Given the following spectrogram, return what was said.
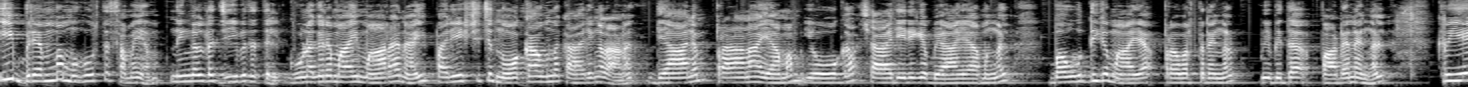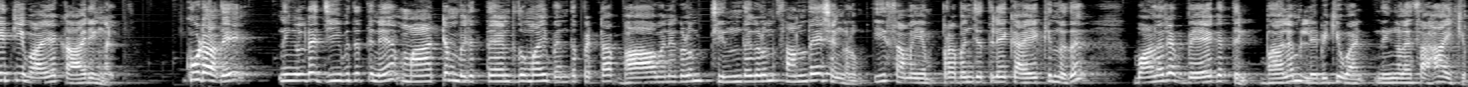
ഈ ബ്രഹ്മ മുഹൂർത്ത സമയം നിങ്ങളുടെ ജീവിതത്തിൽ ഗുണകരമായി മാറാനായി പരീക്ഷിച്ച് നോക്കാവുന്ന കാര്യങ്ങളാണ് ധ്യാനം പ്രാണായാമം യോഗ ശാരീരിക വ്യായാമങ്ങൾ ബൗദ്ധികമായ പ്രവർത്തനങ്ങൾ വിവിധ പഠനങ്ങൾ ക്രിയേറ്റീവായ കാര്യങ്ങൾ. കൂടാതെ നിങ്ങളുടെ ജീവിതത്തിന് മാറ്റം വരുത്തേണ്ടതുമായി ബന്ധപ്പെട്ട ഭാവനകളും ചിന്തകളും സന്ദേശങ്ങളും ഈ സമയം പ്രപഞ്ചത്തിലേക്ക് അയക്കുന്നത് വളരെ വേഗത്തിൽ ഫലം ലഭിക്കുവാൻ നിങ്ങളെ സഹായിക്കും.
